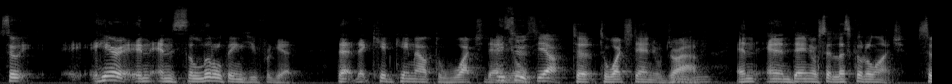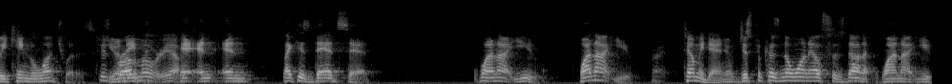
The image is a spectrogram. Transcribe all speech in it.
so so here and, and it's the little things you forget. That that kid came out to watch Daniel. Jesus, yeah. To, to watch Daniel drive, Mhm. and and Daniel said, "Let's go to lunch." So he came to lunch with us. Just You know what I brought him over, yeah. And, and and like his dad said, why not you? Why not you? Right. Tell me, Daniel. Just because no one else has done it, why not you?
